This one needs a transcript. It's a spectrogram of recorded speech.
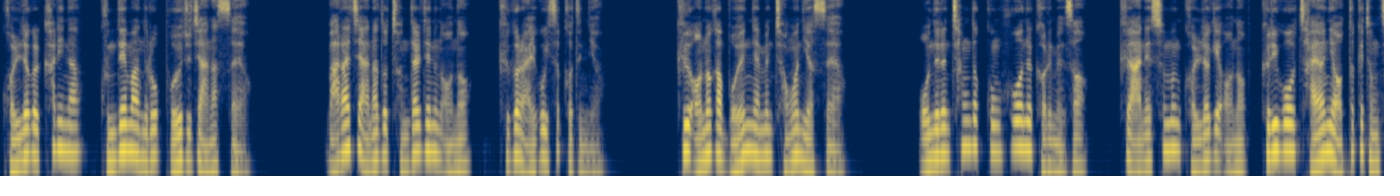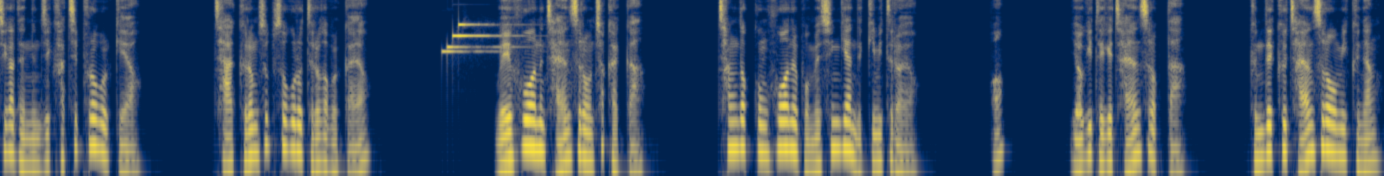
권력을 칼이나 군대만으로 보여주지 않았어요. 말하지 않아도 전달되는 언어, 그걸 알고 있었거든요. 그 언어가 뭐였냐면 정원이었어요. 오늘은 창덕궁 후원을 걸으면서 그 안에 숨은 권력의 언어, 그리고 자연이 어떻게 정치가 됐는지 같이 풀어볼게요. 자, 그럼 숲속으로 들어가 볼까요? 왜 후원은 자연스러운 척할까? 창덕궁 후원을 보면 신기한 느낌이 들어요. 어? 여기 되게 자연스럽다. 근데 그 자연스러움이 그냥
